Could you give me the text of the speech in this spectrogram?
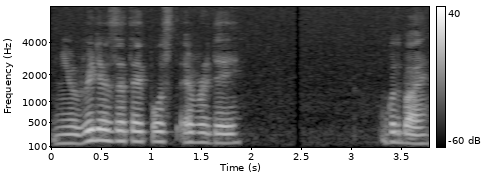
new videos that I post every day. Goodbye.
